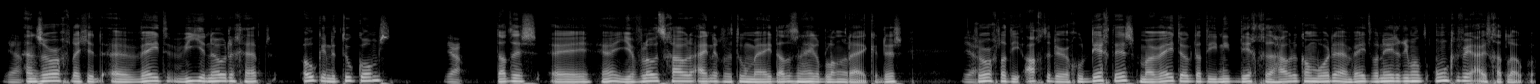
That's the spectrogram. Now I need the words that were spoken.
Ja. en zorg dat je eh, weet wie je nodig hebt, ook in de toekomst. Ja. Dat is, eh, je vlootschouder eindigen we toen mee, dat is een hele belangrijke. Dus Ja. zorg dat die achterdeur goed dicht is, maar weet ook dat die niet dicht gehouden kan worden en weet wanneer er iemand ongeveer uit gaat lopen.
